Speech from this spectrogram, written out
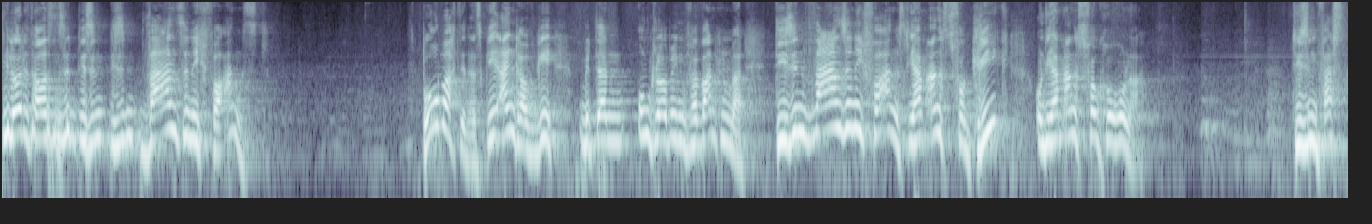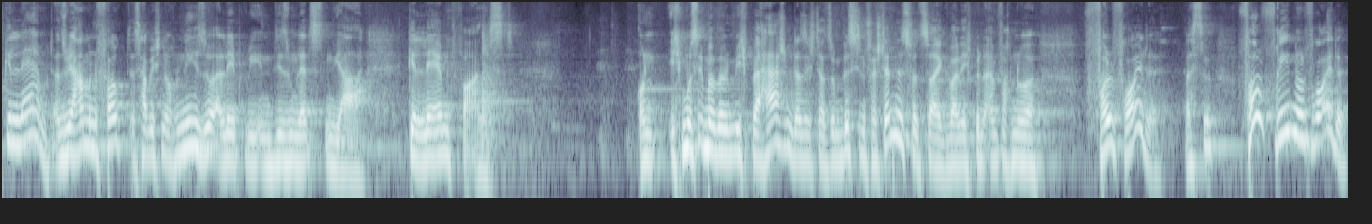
die Leute draußen sind, die sind, die sind wahnsinnig vor Angst. Beobachte das, geh einkaufen, geh mit deinen ungläubigen Verwandten mal. Die sind wahnsinnig vor Angst. Die haben Angst vor Krieg und die haben Angst vor Corona. Die sind fast gelähmt. Also wir haben ein Volk, das habe ich noch nie so erlebt wie in diesem letzten Jahr, gelähmt vor Angst. Und ich muss immer mich beherrschen, dass ich da so ein bisschen Verständnis für zeige, weil ich bin einfach nur voll Freude, weißt du? Voll Frieden und Freude.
